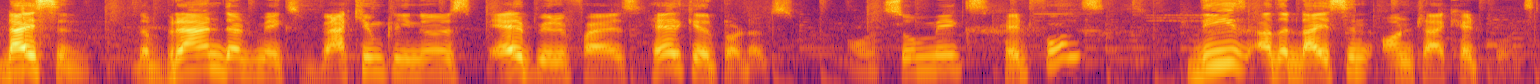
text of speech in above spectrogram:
Dyson, the brand that makes vacuum cleaners, air purifiers, hair care products, also makes headphones. These are the Dyson OnTrac headphones.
